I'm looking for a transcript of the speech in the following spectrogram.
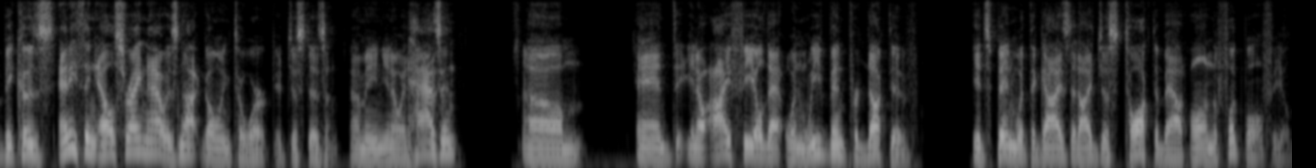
because anything else right now is not going to work. It just isn't. I mean, you know, it hasn't. Um, and, you know, I feel that when we've been productive, it's been with the guys that I just talked about on the football field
